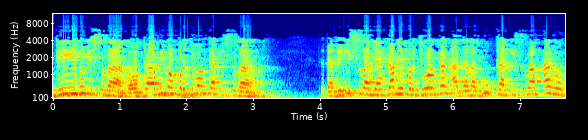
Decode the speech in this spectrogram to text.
dinul Islam bahwa kami memperjuangkan Islam. Tetapi Islam yang kami perjuangkan adalah bukan Islam Arab.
